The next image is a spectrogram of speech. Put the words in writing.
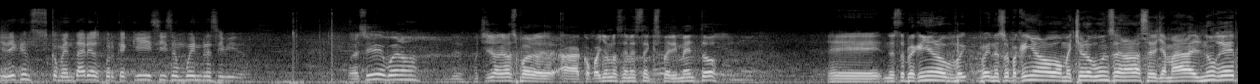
y dejen sus comentarios porque aquí sí son buen recibidos. Pues sí, bueno, muchísimas gracias por eh, acompañarnos en este experimento. Eh, nuestro pequeño nuestro pequeño mechero Bunsen ahora se llamará el Nugget.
